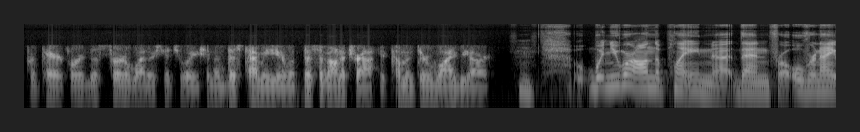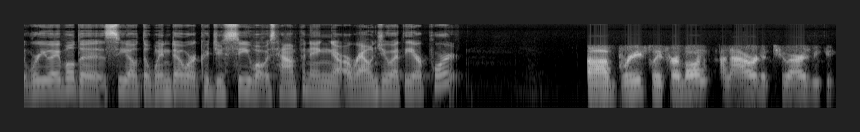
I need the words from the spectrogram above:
prepared for this sort of weather situation at this time of year with this amount of traffic coming through YVR. Hmm. When you were on the plane uh, then for overnight, were you able to see out the window or could you see what was happening around you at the airport? Uh, briefly, for about an hour to two hours, we could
